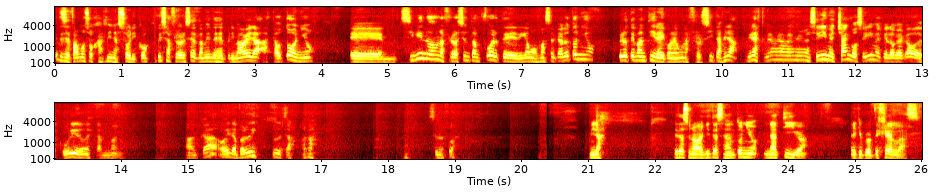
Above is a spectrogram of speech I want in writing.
Este es el famoso jazmín azórico, empieza a florecer también desde primavera hasta otoño. Eh, si bien no da una floración tan fuerte, digamos, más cerca del otoño, pero te mantiene ahí con algunas florcitas. Mirá, mirá esto, mirá, mirá, mirá, seguime chango, seguime que lo que acabo de descubrir, ¿dónde está mi mano? Acá, hoy la perdí. ¿Dónde está? Acá. Se me fue. Mirá. Esta es una vaquita de San Antonio nativa. Hay que protegerlas.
